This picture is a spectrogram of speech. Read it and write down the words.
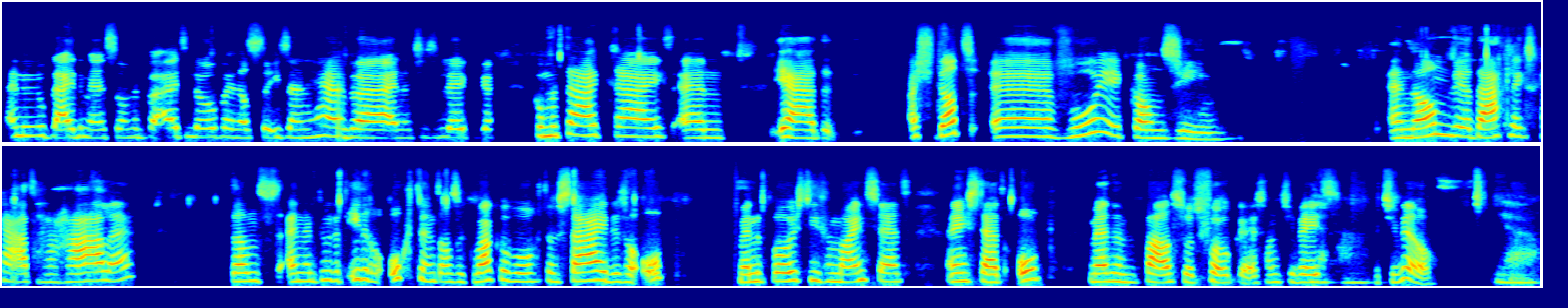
En hoe blij de mensen dan naar buiten lopen en dat ze iets aan hebben. En dat je leuke commentaar krijgt. En ja, als je dat uh, voor je kan zien en dan weer dagelijks gaat herhalen. Dan, en ik doe dat iedere ochtend als ik wakker word, dan sta je dus al op met een positieve mindset. En je staat op met een bepaald soort focus. Want je weet Ja. wat je wil. Ja,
